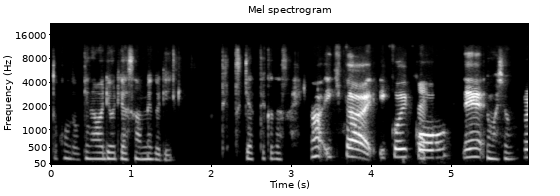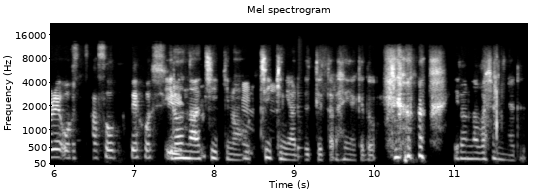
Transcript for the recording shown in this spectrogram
と今度沖縄料理屋さん巡り付き合ってください。あ、行きたい。行こう行こう。ね行き、ましょう。それを誘ってほしい。いろんな地域のうん、地域にあるって言ったら変やけど、いろんな場所にある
